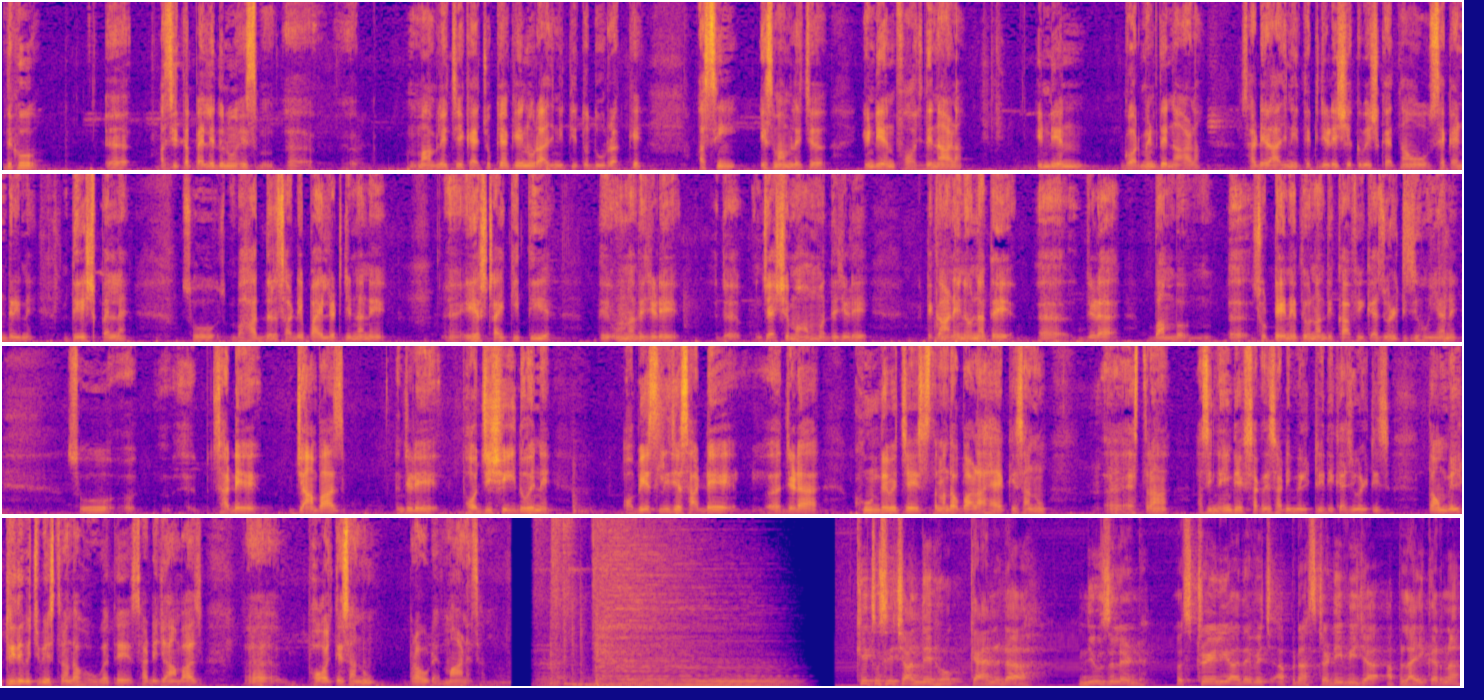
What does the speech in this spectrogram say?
ਦੇਖੋ ਅਸੀਂ ਤਾਂ ਪਹਿਲੇ ਦਿਨੋਂ ਇਸ ਮਾਮਲੇ 'ਚ ਇਹ ਕਹਿ ਚੁੱਕੇ ਹਾਂ ਕਿ ਇਹਨੂੰ ਰਾਜਨੀਤੀ ਤੋਂ ਦੂਰ ਰੱਖ ਕੇ ਅਸੀਂ ਇਸ ਮਾਮਲੇ 'ਚ ਇੰਡੀਅਨ ਫੌਜ ਦੇ ਨਾਲ ਆ ਇੰਡੀਅਨ ਗਵਰਨਮੈਂਟ ਦੇ ਨਾਲ ਆ ਸਾਡੇ ਰਾਜਨੀਤਿਕ ਜਿਹੜੇ ਸ਼ਿਕਵੇ ਸ਼ਿਕਾਇਤਾਂ ਉਹ ਸੈਕੰਡਰੀ ਨੇ, ਦੇਸ਼ ਪਹਿਲਾਂ ਸੋ ਬਹਾਦਰ ਸਾਡੇ ਪਾਇਲਟ ਜਿਨ੍ਹਾਂ ਨੇ 에ਅਰ ਸਟ੍ਰਾਈਕ ਕੀਤੀ ਹੈ ਤੇ ਉਹਨਾਂ ਦੇ ਜਿਹੜੇ, ਜ- ਜੈਸ਼ ਮੁਹੰਮਦ ਦੇ ਜਿਹੜੇ ਟਿਕਾਣੇ ਨੇ ਉਹਨਾਂ ਤੇ ਜਿਹੜਾ ਬੰਬ ਸੁੱਟੇ ਨੇ ਤੇ ਉਹਨਾਂ ਦੀ ਕਾਫੀ ਕੈਜੂਅਲਟੀਜ਼ ਹੋਈਆਂ ਨੇ। ਸੋ, ਸਾਡੇ ਜਾਂਬਾਜ਼ ਜਿਹੜੇ ਫੌਜੀ ਸ਼ਹੀਦ ਹੋਏ ਨੇ ਓਬਵੀਅਸਲੀ ਜੇ ਸਾਡੇ ਜਿਹੜਾ ਖੂਨ ਦੇ ਵਿੱਚ ਇਸ ਤਰ੍ਹਾਂ ਦਾ ਉਬਾਲਾ ਹੈ ਕਿ ਸਾਨੂੰ ਇਸ ਤਰ੍ਹਾਂ ਅਸੀਂ ਨਹੀਂ ਦੇਖ ਸਕਦੇ ਸਾਡੀ ਮਿਲਟਰੀ ਦੀ ਕੈਜੂਅਲਟੀਜ਼ ਤਾਂ ਉਹ ਮਿਲਟਰੀ ਦੇ ਵਿੱਚ ਵੀ ਇਸ ਤਰ੍ਹਾਂ ਦਾ ਹੋਊਗਾ ਤੇ ਸਾਡੇ ਜਾਂਬਾਜ਼ ਫੌਜ ਤੇ ਸਾਨੂੰ ਪ੍ਰਾਊਡ ਹੈ, ਮਾਣ ਹੈ ਸਾਨੂੰ। ਕੀ ਤੁਸੀਂ ਚਾਹੁੰਦੇ ਹੋ ਕੈਨੇਡਾ, ਨਿਊਜ਼ੀਲੈਂਡ, ਆਸਟ੍ਰੇਲੀਆ ਦੇ ਵਿੱਚ ਆਪਣਾ ਸਟੱਡੀ ਵੀਜ਼ਾ ਅਪਲਾਈ ਕਰਨਾ?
